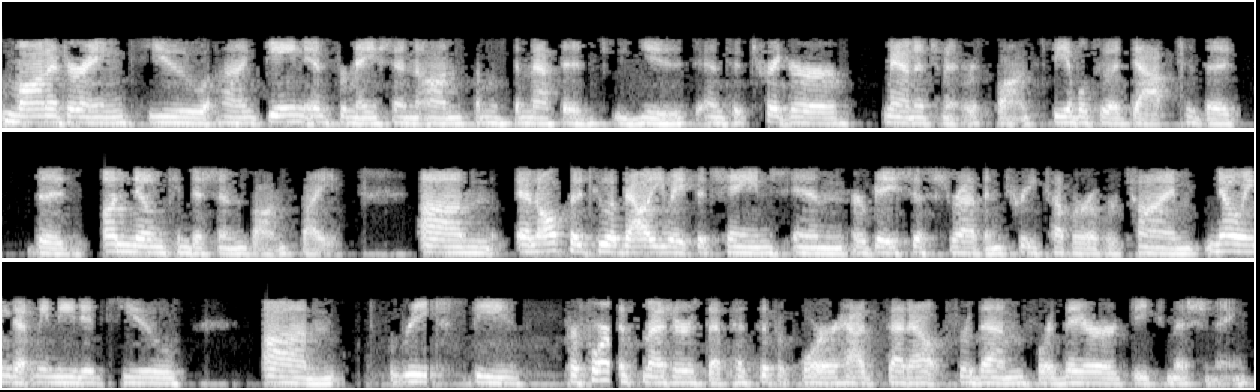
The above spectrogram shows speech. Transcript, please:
monitoring to uh, gain information on some of the methods we used and to trigger management response, to be able to adapt to the, the unknown conditions on site. Um, and also to evaluate the change in herbaceous shrub and tree cover over time, knowing that we needed to um, reach these performance measures that PacifiCorp had set out for them for their decommissioning.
